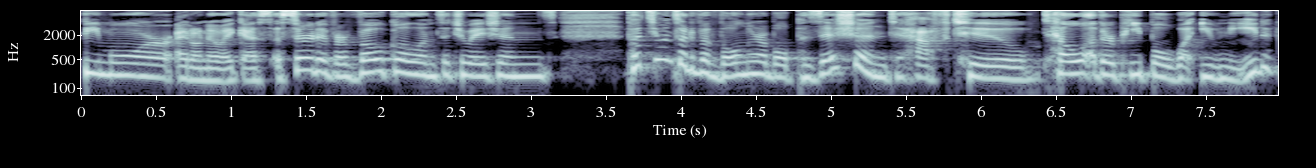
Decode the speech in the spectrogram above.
be more, I don't know, I guess assertive or vocal in situations, puts you in sort of a vulnerable position to have to tell other people what you need.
